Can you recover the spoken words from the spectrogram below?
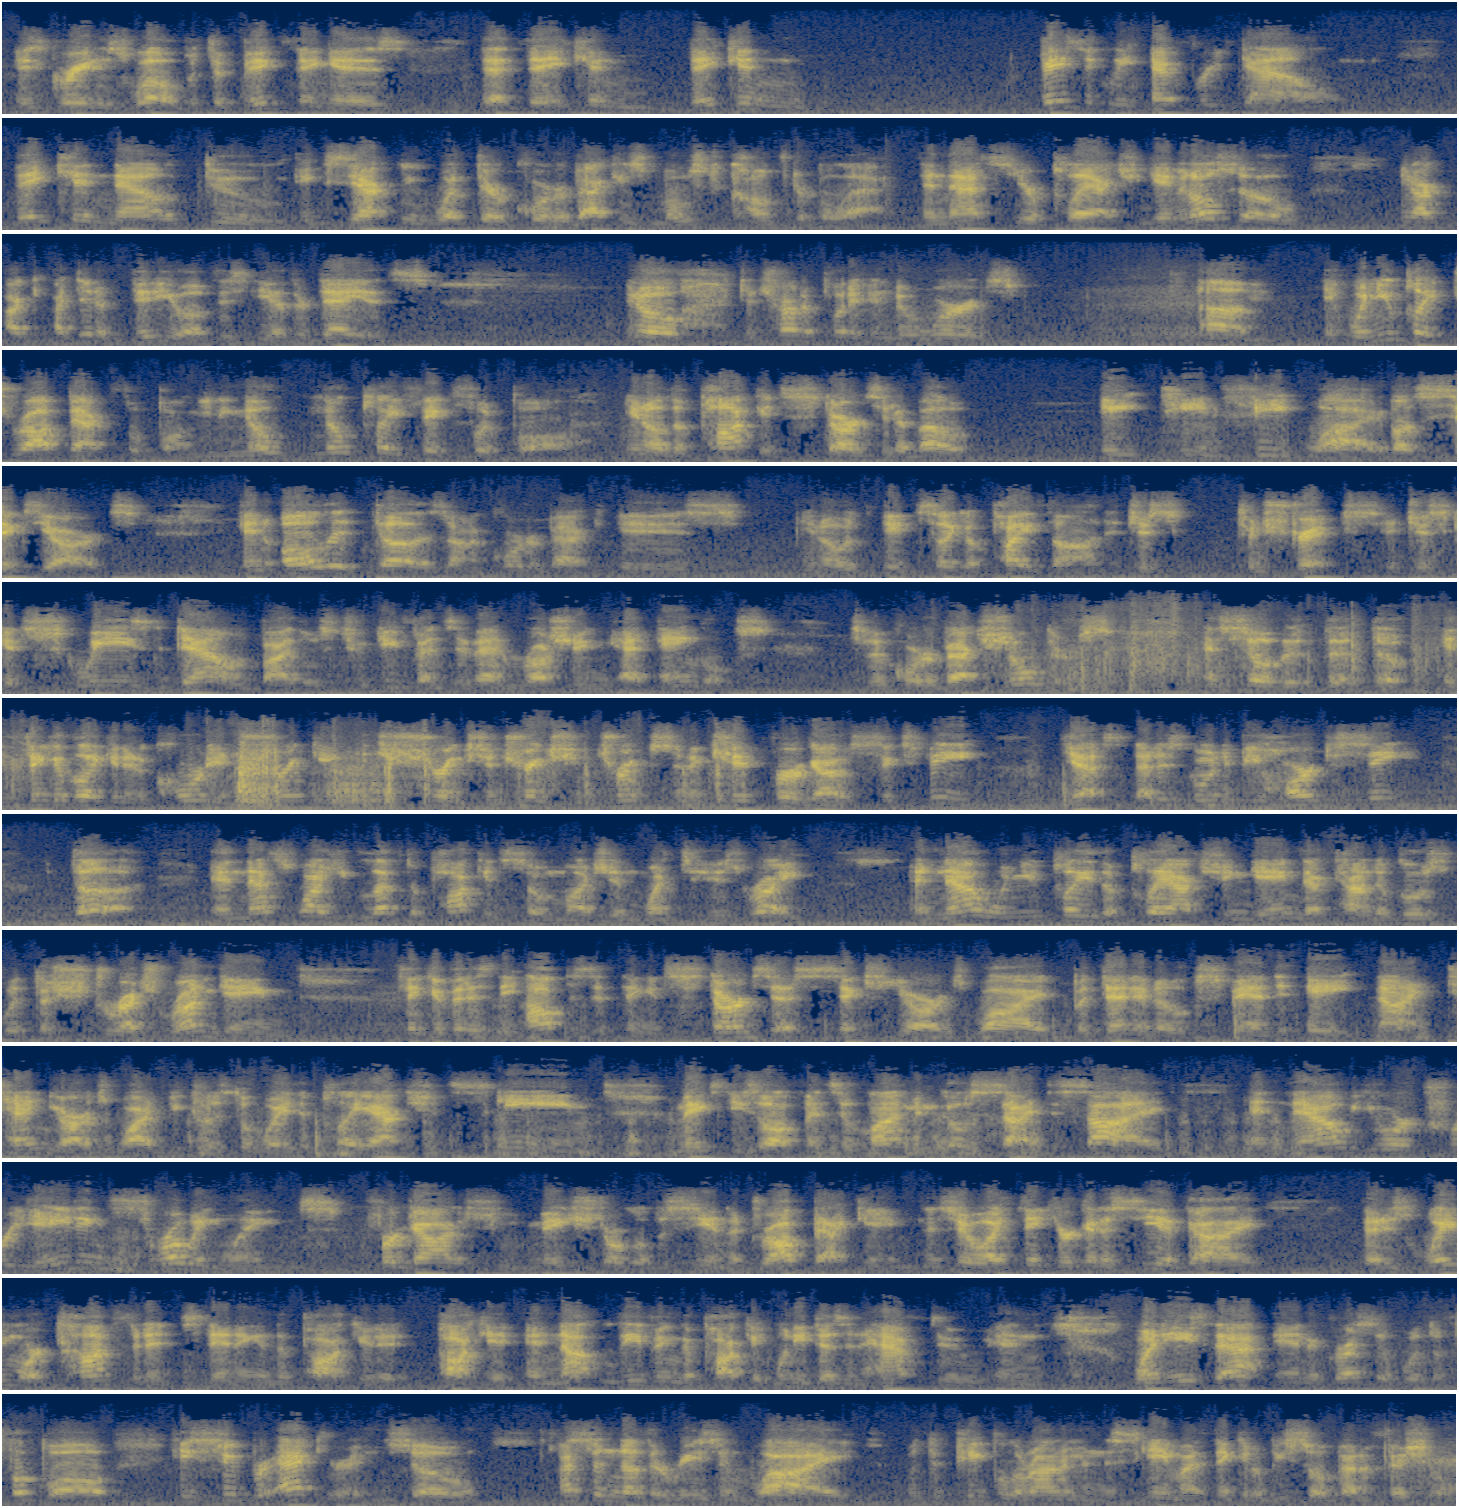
is great as well. But the big thing is that they can they can basically every down they can now do exactly what their quarterback is most comfortable at, and that's your play action game. And also, you know, I, I did a video of this the other day. It's you know to try to put it into words. Um, when you play drop back football, meaning no no play fake football, you know the pocket starts at about 18 feet wide, about six yards and all it does on a quarterback is, you know, it's like a python. It just constricts. It just gets squeezed down by those two defensive end rushing at angles to the quarterback's shoulders. And so the, the, the it, think of like an accordion shrinking. It just shrinks and shrinks and shrinks. And a kid for a guy who's six feet, yes, that is going to be hard to see. Duh. and that's why he left the pocket so much and went to his right. And now, when you play the play action game that kind of goes with the stretch run game, think of it as the opposite thing. It starts as six yards wide, but then it'll expand to eight, nine, ten yards wide because the way the play action scheme makes these offensive linemen go side to side. And now you're creating throwing lanes for guys who may struggle to see in the drop back game. And so I think you're going to see a guy that is way more confident standing in the pocket pocket and not leaving the pocket when he doesn't have to. And when he's that and aggressive with the football, he's super accurate. And so that's another reason why with the people around him in the scheme, I think it'll be so beneficial.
